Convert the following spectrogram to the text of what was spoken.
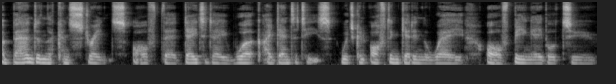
abandon the constraints of their day to day work identities, which can often get in the way of being able to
